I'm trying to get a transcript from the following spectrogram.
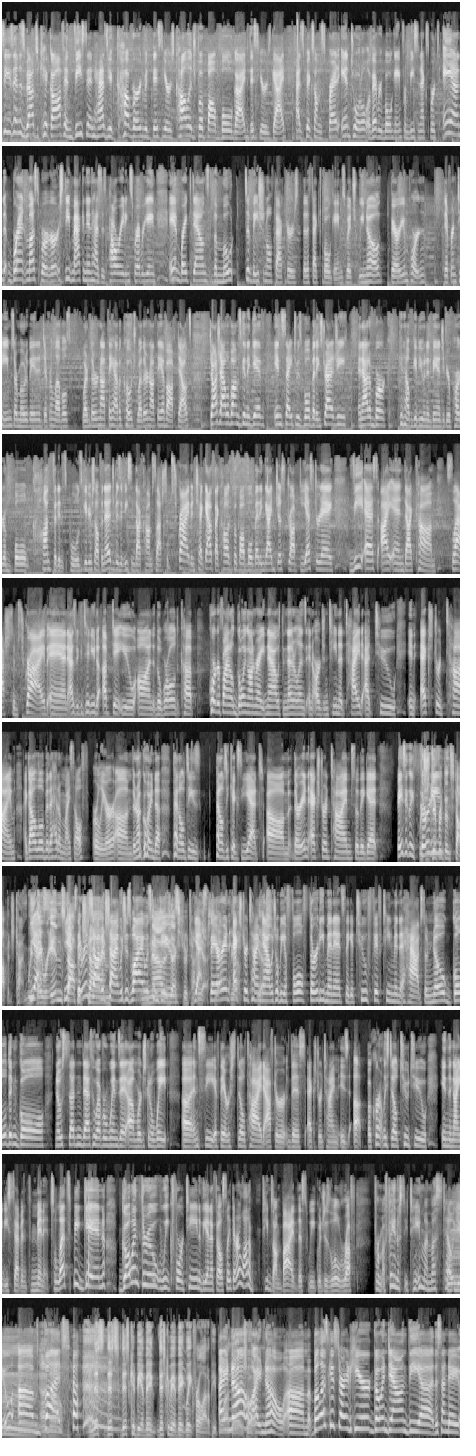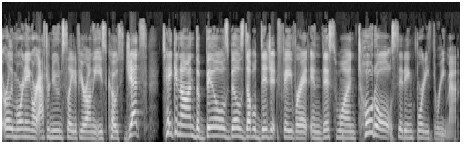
Season is about to kick off, and VSIN has you covered with this year's college football bowl guide. This year's guide has picks on the spread and total of every bowl game from VSIN experts and Brent Musburger. Steve Makinen has his power ratings for every game and breakdowns the motivational factors that affect bowl games, which we know very important. Different teams are motivated at different levels, whether or not they have a coach, whether or not they have opt outs. Josh Applebaum's going to give insight to his bowl betting strategy, and Adam Burke can help give you an advantage if you're part of bowl confidence pools. Give yourself an edge. Visit vsin.com slash subscribe and check out that college football bowl betting guide just dropped yesterday. VSIN.com slash subscribe. And as we continue to update you on the World Cup quarterfinal going on right now with the Netherlands and Argentina tied at two in extra time. I got a little bit ahead of myself earlier. Um, they're not going to penalties penalty kicks yet. Um, they're in extra time, so they get basically 30 Which is different than stoppage time. We, yes. They were in stoppage yes, they were in time. stoppage time, which is why I was Now confused. extra time. Yes, Yes, they are in yeah, extra time now, which will be a full 30 minutes. They get two 15 minute halves. So no golden goal, no sudden death, whoever wins it. Um, we're just going to wait uh, and see if they are still tied after this extra time is up. But currently still 2 2 in the 97th minute. Let's begin going through week 14 of the NFL slate. There are a lot of teams on bye this week, which is a little rough. From a fantasy team, I must tell you. Um, Mm, I but and this this this could be a big this could be a big week for a lot of people. I out there as know, well. I know. Um, but let's get started here. Going down the uh, the Sunday early morning or afternoon slate if you're on the East Coast. Jets taking on the Bills. Bills double digit favorite in this one. Total sitting 43. Matt.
